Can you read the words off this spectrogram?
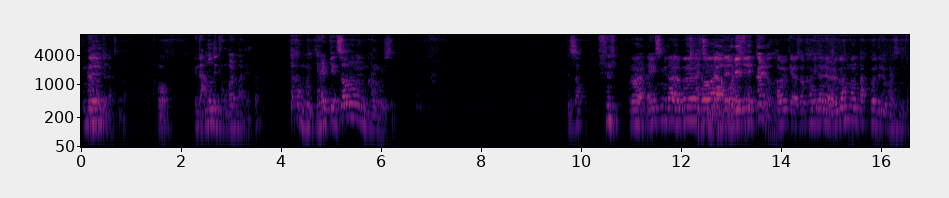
근데 아몬드 같은 거. 어. 근데 아몬드는 견과류가 아닐걸? 약간 뭔가 얇게 썰어놓은 그런 거 있어. 됐어? 응 알겠습니다 여러분. 아, 저 지금 내가 이제 머리에 이제 헷갈려서. 가볼게요. 저 가기 전에 얼굴 한번 딱 보여드리고 가겠습니다.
